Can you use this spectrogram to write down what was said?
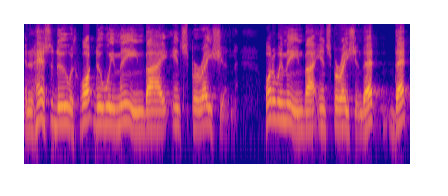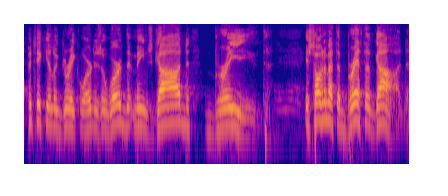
And it has to do with what do we mean by inspiration? What do we mean by inspiration? That that particular Greek word is a word that means God breathed. It's talking about the breath of God.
